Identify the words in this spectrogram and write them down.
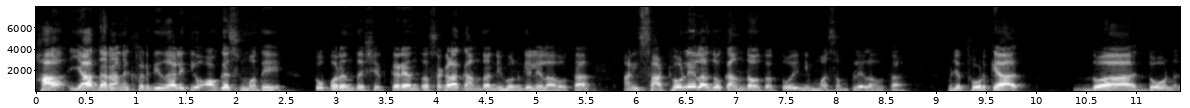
हा या दराने खरेदी झाली ती ऑगस्टमध्ये तोपर्यंत शेतकऱ्यांचा सगळा कांदा निघून गेलेला होता आणि साठवलेला जो कांदा होता तोही निम्मा संपलेला होता. म्हणजे थोडक्यात दो दोन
